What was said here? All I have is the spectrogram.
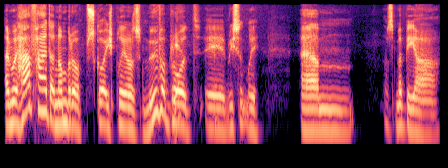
and we have had a number of Scottish players move abroad yeah. uh, recently. Um, there's maybe a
